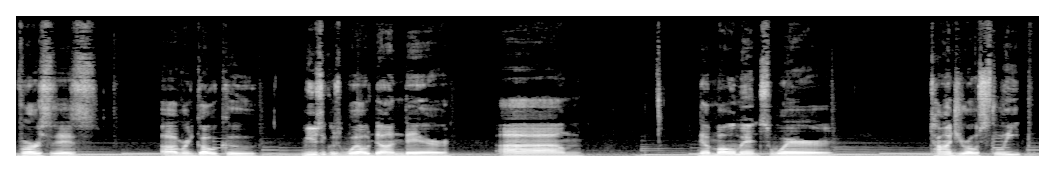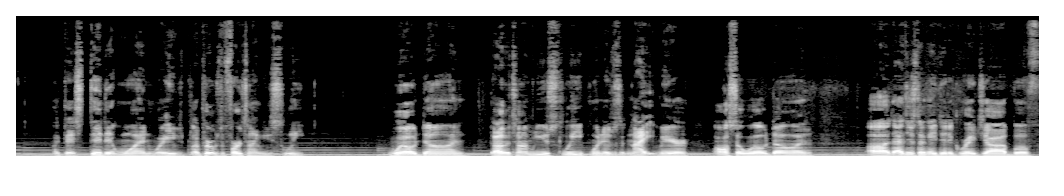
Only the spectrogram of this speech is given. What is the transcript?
versus uh, Rengoku. Music was well done there. Um, the moments where Tanjiro sleep, like the extended one where he was, like, pretty much the first time he sleep, well done. The other time you sleep when it was a nightmare, also well done. Uh, I just think they did a great job of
